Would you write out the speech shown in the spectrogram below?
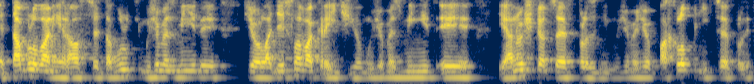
etablovaný, hrál střed tabulky. Můžeme zmínit i že jo, Ladislava Krejčího, můžeme zmínit i Janoška, co je v Plzni, můžeme, že jo, Pachlopník, co je v Plzni.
